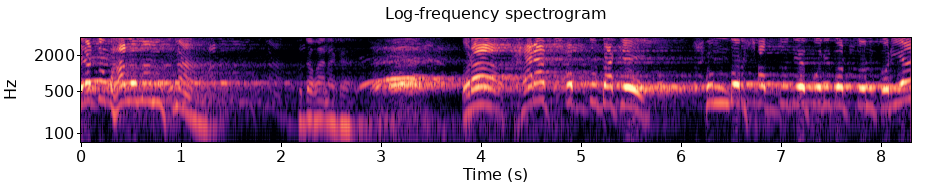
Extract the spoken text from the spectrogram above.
এরা তো ভালো মানুষ না? ওরা খারাপ শব্দটাকে সুন্দর শব্দ দিয়ে পরিবর্তন করিয়া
